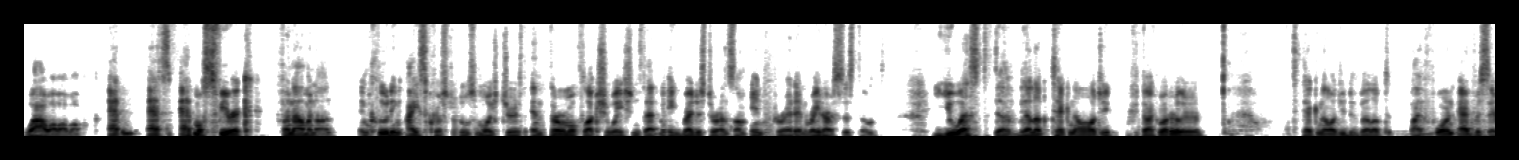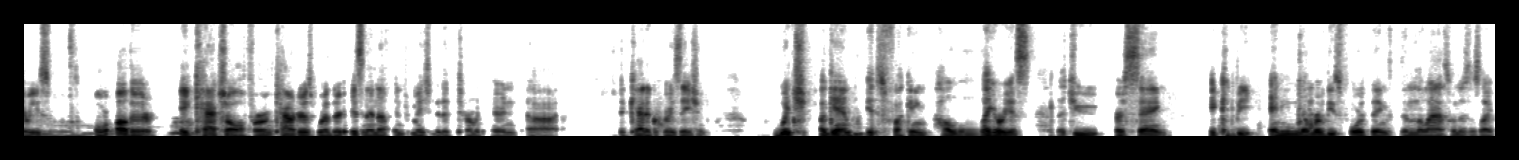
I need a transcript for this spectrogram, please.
wow, wow, wow, wow. At, as, atmospheric phenomenon, including ice crystals, moistures, and thermal fluctuations that may register on some infrared and radar systems. US developed technology, which we talked about earlier, technology developed by foreign adversaries or other a catch-all for encounters where there isn't enough information to determine uh, the categorization. Which again is fucking hilarious that you are saying it could be any number of these four things. Then the last one is just like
